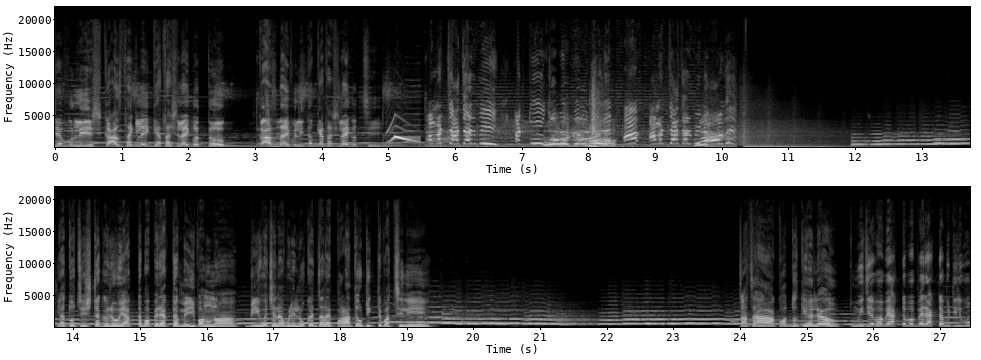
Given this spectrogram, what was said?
যে বলিস? কাজ থাকলে কেথা সেলাই করতো কাজ নাই বলি তো কেথা সেলাই করছি। আমার চাচার বি আর তুই ওরা আ, আমার চাচার বি হবে। এত চেষ্টা করেও একটা বাপের একটা মেয়ে পানো না। বিয়ে হয়েছে না বলে লোকের জ্বালায় পাড়াতেও টিকতে পারছি নি। চাচা কদ্দূর কি হলো? তুমি যেভাবে একটা বাপের একটা বিটি লিবো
